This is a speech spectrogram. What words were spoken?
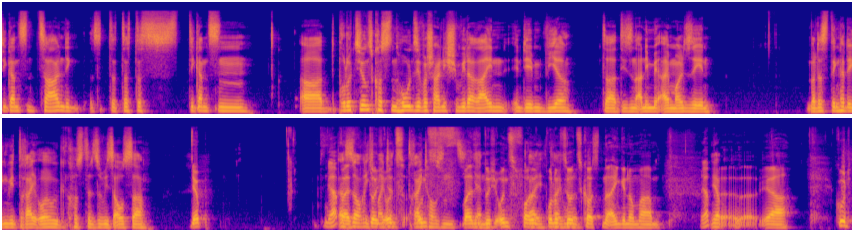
die ganzen Zahlen, die, also das, das, die ganzen äh, Produktionskosten holen sie wahrscheinlich schon wieder rein, indem wir da diesen Anime einmal sehen. Weil das Ding hat irgendwie 3 Euro gekostet, so wie es aussah. yep, Ja, Also- sorry, ich durch meinte uns, 3000 uns, weil sie durch uns voll Drei- Produktionskosten eingenommen haben. Ja. Äh, ja. Gut,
